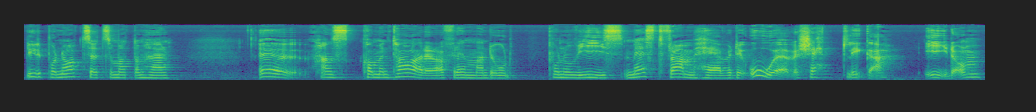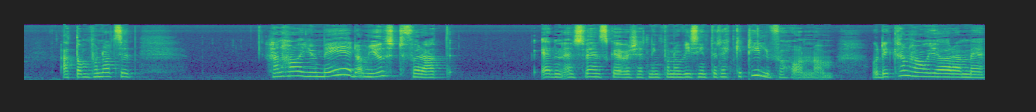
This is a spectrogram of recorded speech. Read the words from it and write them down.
blir det på något sätt som att de här eh, hans kommentarer av främmande ord på något vis mest framhäver det oöversättliga i dem. Att de på något sätt... Han har ju med dem just för att en, en svensk översättning på något vis inte räcker till för honom. Och det kan ha att göra med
